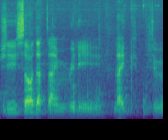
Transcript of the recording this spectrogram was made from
she saw that I'm really like to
